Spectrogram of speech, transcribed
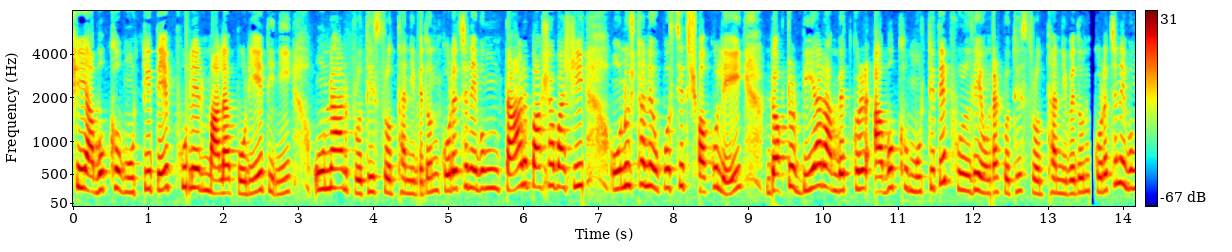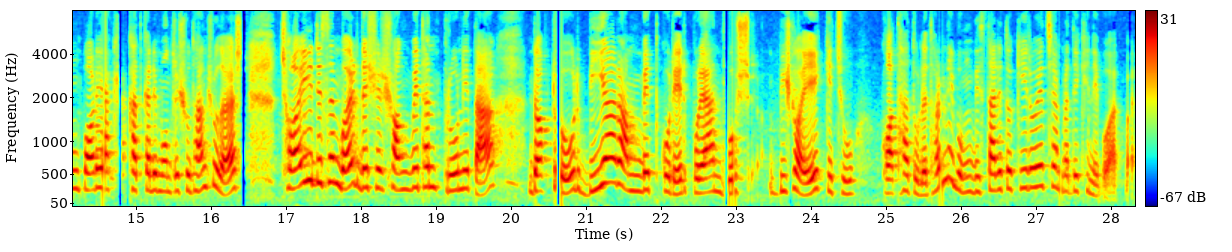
সেই আবক্ষ মূর্তিতে ফুলের মালা পরিয়ে তিনি ওনার প্রতি শ্রদ্ধা নিবেদন করেছেন এবং তার পাশাপাশি অনুষ্ঠানে উপস্থিত সকলেই ডক্টর বি আর আম্বেদকরের আবক্ষ মূর্তিতে ফুল দিয়ে ওনার প্রতি শ্রদ্ধা নিবেদন করেছেন এবং পরে এক সাক্ষাৎকারে মন্ত্রী সুধাংশু দাস ছয়ই ডিসেম্বর দেশের সংবিধান প্রণেতা ডক্টর বি আর আম্বেদকরের প্রয়াণ দিবস বিষয়ে কিছু কথা তুলে ধরেন এবং বিস্তারিত কি রয়েছে আমরা দেখে নেব একবার।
